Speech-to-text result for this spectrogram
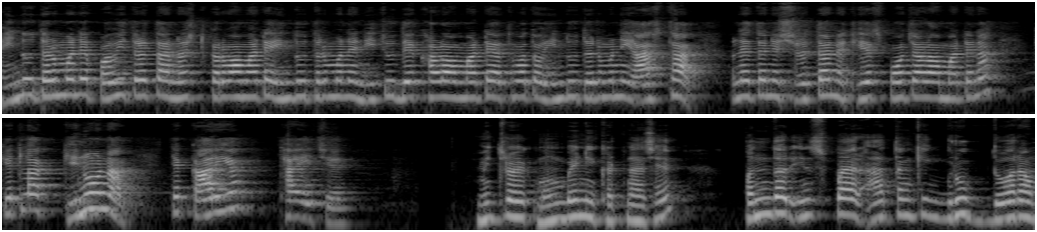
હિન્દુ ધર્મને પવિત્રતા નષ્ટ કરવા માટે, હિન્દુ ધર્મને નીચું દેખાડવા માટે અથવા તો હિન્દુ ધર્મની આસ્થા અને તેની શ્રદ્ધાને ઠેસ પહોંચાડવા માટેના કેટલાક ઘીનોના તે કાર્ય થાય છે. મિત્રો, એક મુંબઈની ઘટના છે. પંદર ઇન્સ્પાયર આતંકી ગ્રુપ દ્વારા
